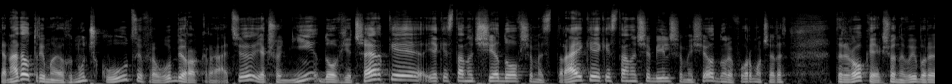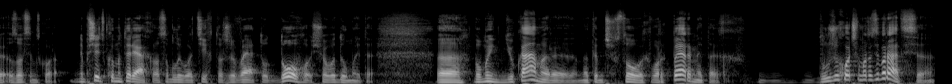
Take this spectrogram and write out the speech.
Канада отримає гнучку цифрову бюрократію. Якщо ні, довгі черки, які стануть ще довшими, страйки, які стануть ще більшими, ще одну реформу через три роки, якщо не вибори зовсім скоро. Напишіть в коментарях, особливо ті, хто живе тут довго, що ви думаєте. Е, бо ми ньюкамери на тимчасових воркпермітах. Дуже хочемо розібратися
